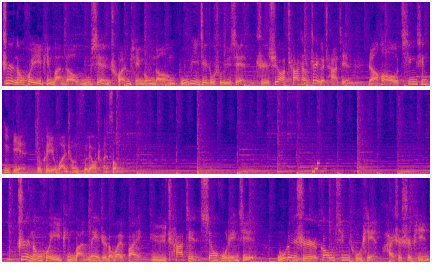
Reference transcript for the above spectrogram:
智能会议平板的无线传频功能，不必借助数据线，只需要插上这个插件，然后轻轻一点就可以完成资料传送。智能会议平板内置的 WiFi 与插件相互连接，无论是高清图片还是视频，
